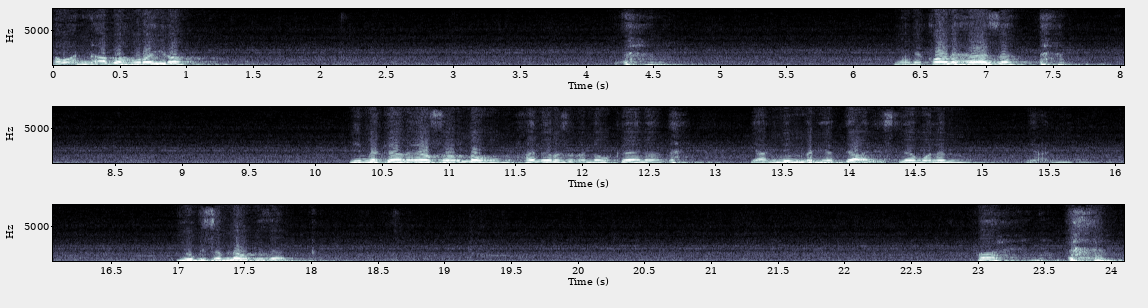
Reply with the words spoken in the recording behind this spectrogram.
أو أن أبا هريرة يعني قال هذا لما كان يظهر له من حال الرجل أنه كان يعني ممن يدعي الإسلام ولم يعني يجزم له بذلك.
